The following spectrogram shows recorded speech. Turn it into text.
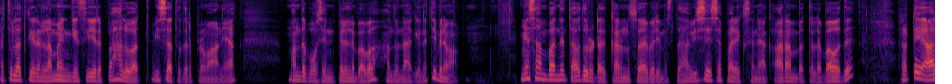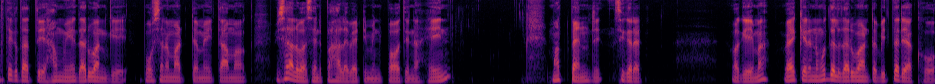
ඇතුළත් කරන ළමයින්ගේ 15වත් 20 අතර ප්‍රමාණයක් මන්දපෝෂෙන් පෙළෙන බව හඳුනාගෙන තිබෙනවා. මේ සම්බන්ධයෙන් තවදුරටත් කරුණු සොයා බැලීම සඳහා විශේෂ පරීක්ෂණයක් ආරම්භ කළ බවද රටේ ආර්ථික තත්ත්වයේ හමුවේ දරුවන්ගේ පෝෂණ මට්ටම ඉතාම විශාල වශයෙන් පහළ වැටෙමින් පවතින හේයින් මත්පැන් සිගරට් වගේම වැය කෙරෙන මුදල දරුවන්ට බිත්තරයක් හෝ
